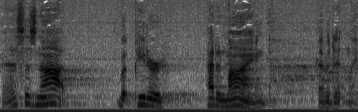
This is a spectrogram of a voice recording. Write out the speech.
This is not what Peter had in mind, evidently.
